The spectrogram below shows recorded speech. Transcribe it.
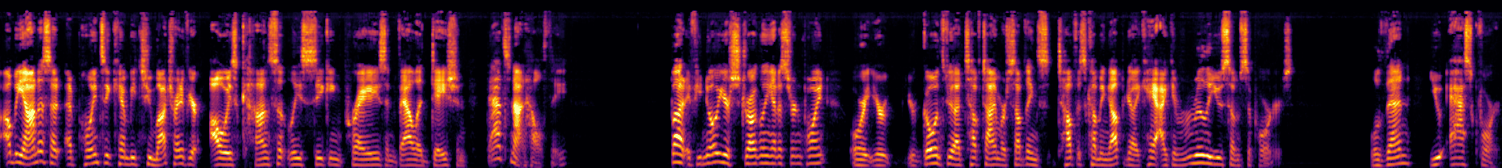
I'll be honest, at, at points it can be too much, right? If you're always constantly seeking praise and validation, that's not healthy. But if you know you're struggling at a certain point, or you're you're going through that tough time or something's tough is coming up and you're like, hey, I can really use some supporters. Well, then you ask for it.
